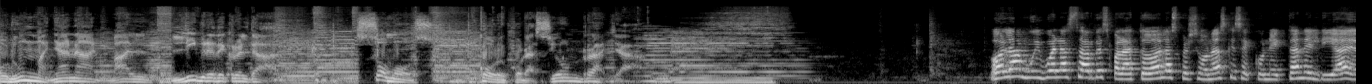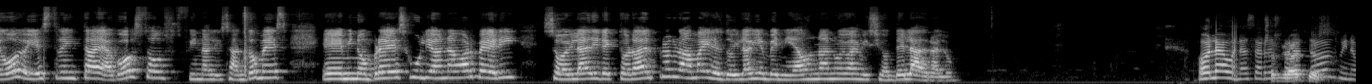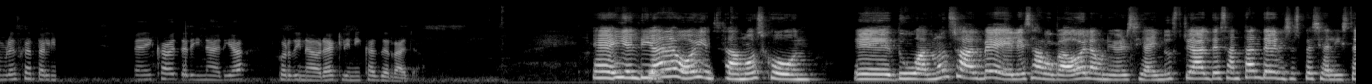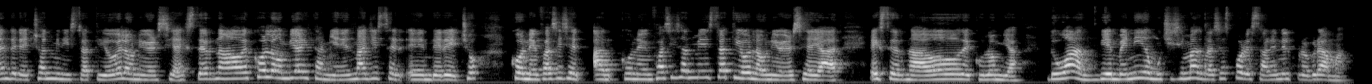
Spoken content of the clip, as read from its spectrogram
por un mañana animal libre de crueldad. Somos Corporación Raya. Hola, muy buenas tardes para todas las personas que se conectan el día de hoy. Hoy es 30 de agosto, finalizando mes. Eh, mi nombre es Juliana Barberi, soy la directora del programa y les doy la bienvenida a una nueva emisión de Ládralo. Hola, buenas tardes para todos. Mi nombre es Catalina, médica veterinaria, coordinadora de clínicas de Raya. Eh, y el día de hoy estamos con eh, Duan Monsalve, él es abogado de la Universidad Industrial de Santander, es especialista en Derecho Administrativo de la Universidad Externado de Colombia y también es magíster en Derecho con énfasis, con énfasis administrativo en la Universidad Externado de Colombia. Duan, bienvenido, muchísimas gracias por estar en el programa.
